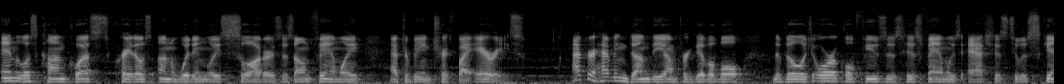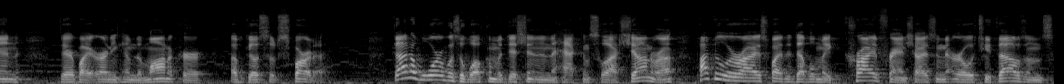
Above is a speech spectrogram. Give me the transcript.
endless conquest, Kratos unwittingly slaughters his own family after being tricked by Ares. After having done the unforgivable, the village oracle fuses his family's ashes to his skin, thereby earning him the moniker of Ghost of Sparta. God of War was a welcome addition in the hack and slash genre, popularized by the Devil May Cry franchise in the early 2000s,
